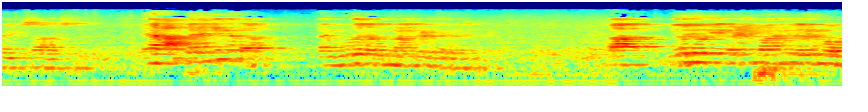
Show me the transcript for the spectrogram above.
എനിക്ക് സാധിച്ചത്. എന്നാൽ ആ ബലഹീനത കൂടുതലൊന്നും കണക്കെടുത്തിരുന്നില്ല ജോലിയൊക്കെ കഴിഞ്ഞ് ഭവനത്തിൽ വരുമ്പോൾ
